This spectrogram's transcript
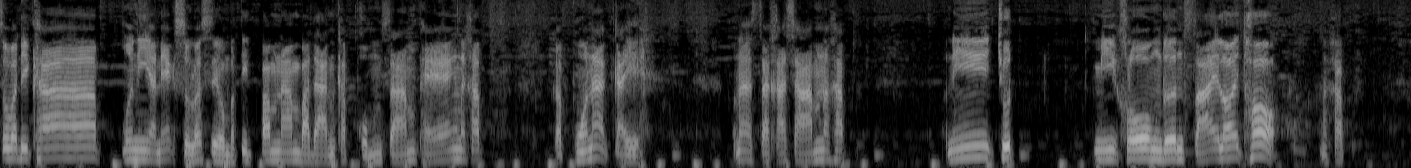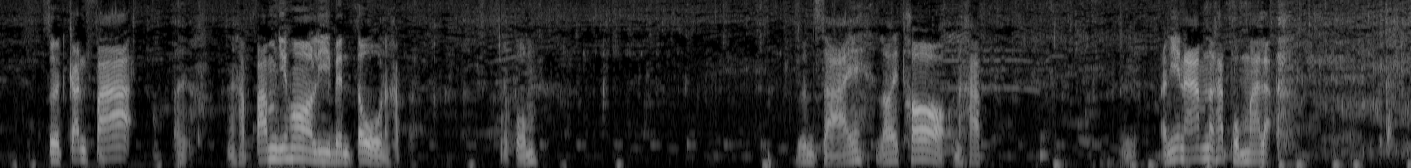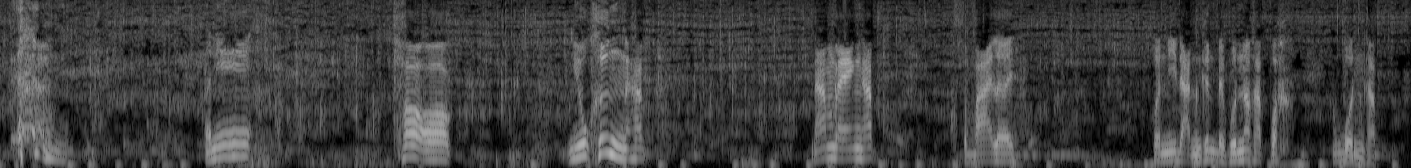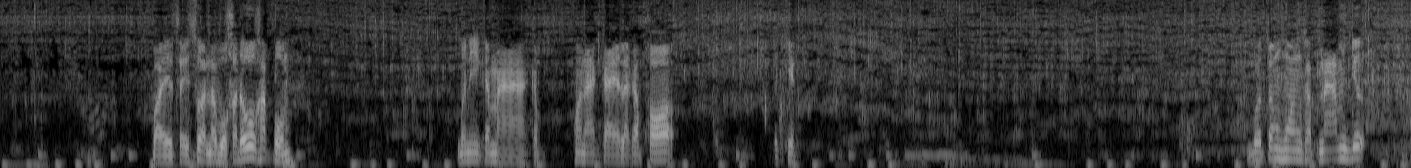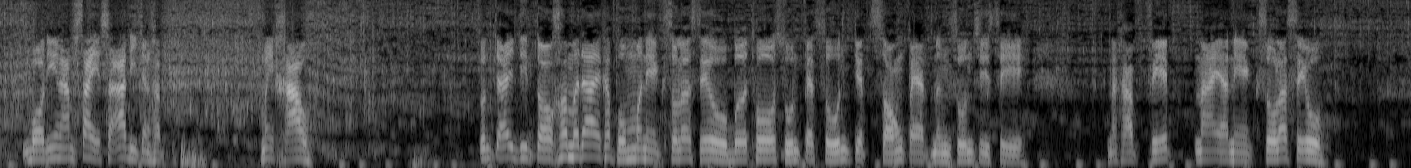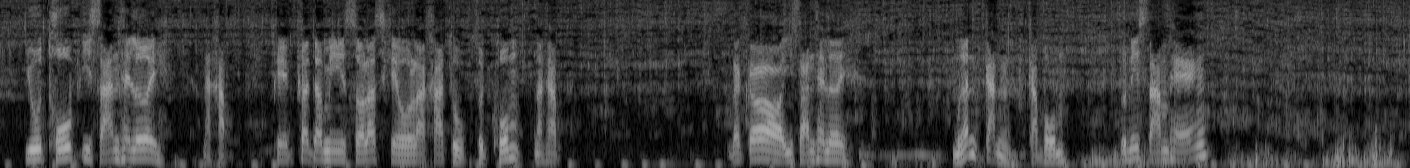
สวัสดีครับมื่อนี้อเน็กโซลาร์เซลล์มาติดปั๊มน้ำบาดาลครับ ผมสามแผงนะครับ กับหัวหน้าไก่ หัวหน้าสาขาสามนะครับ อันนี้ชุดมีโครงเดินสายร้อยท่อนะครับ เสิร์ชกันฟ้านะครับ ปั๊มยี่ห้อรีเบนโตนะครับเดี๋ยวผม เดินสายร้อยท่อนะครับ อันนี้น้ำนะครับ ผมมาแล้ว อันนี้ท่อออกนิ้วครึ่งนะครับ น้ำแรงครับ สบายเลย คนนี้ดันขึ้นไปพุ่นเนาะครับว่าข้างบนครับ ปล่อยใส่ส่วนอะโวคาโดครับผมวันนี้ก็มากับหัวหน้าไก่แล้วก็พ่อตะเก็บบ่ต้องห่วงครับน้ำเยอะบ่อนี้น้ำใสสะอาดดีจังครับ ไม่คาว สนใจติดต่อเข้ามาได้ครับผมมาเนกโซลาเซลล์เบอร์โทร 0 8 0 7 2 8 1 0 4 4 นะครับเฟซนายอเนกโซลาเซลล์ YouTube อีสานไทยเลยนะครับ เพจก็จะมีโซลาเซลล์ราคาถูกสุดคุ้มนะครับ แล้วก็อีสานไทยเลย เหมือนกันครับผม ตัวนี้สามแผง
